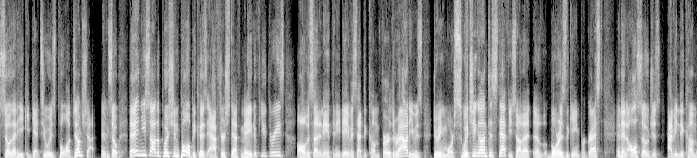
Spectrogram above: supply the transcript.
so that he could get to his pull up jump shot. And so then you saw the push and pull because after Steph made a few threes, all of a sudden Anthony Davis had to come further out. He was doing more switching onto Steph. You saw that uh, more as the game progressed, and then also just having to come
